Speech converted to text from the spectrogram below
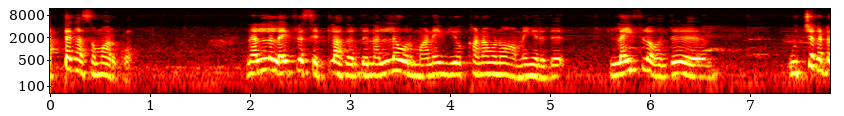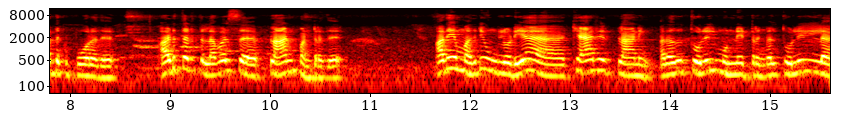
அட்டகாசமாக இருக்கும். நல்ல லைஃப்பில் செட்டில் ஆகிறது நல்ல ஒரு மனைவியோ கணவனோ அமையிறது. லைஃப்பில் வந்து உச்சகட்டத்துக்கு போகிறது அடுத்தடுத்த லெவல்ஸை பிளான் பண்ணுறது அதே மாதிரி உங்களுடைய கேரியர் பிளானிங் அதாவது தொழில் முன்னேற்றங்கள் தொழிலில்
